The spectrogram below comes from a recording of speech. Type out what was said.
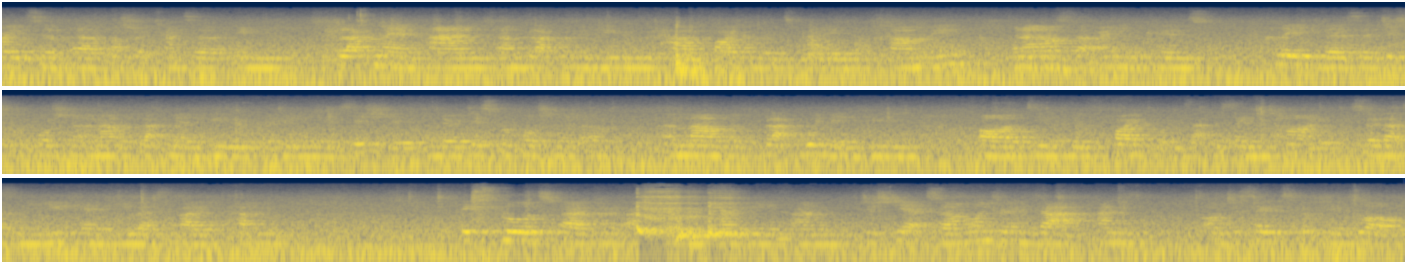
rates of uh, prostate cancer in black men and um, black women who have fibroids within the family? And I ask that only because clearly there's a disproportionate amount of black men who are dealing with this issue, and there are a disproportionate amount of black women who are dealing with fibroids at the same time. So that's in the UK and the US. I haven't explored uh, kind of Africa and the Caribbean um, just yet. So I'm wondering that, and I'll just say this quickly as well.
